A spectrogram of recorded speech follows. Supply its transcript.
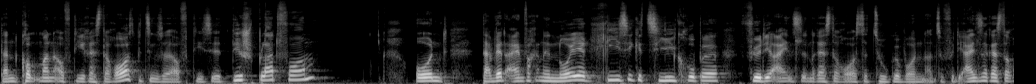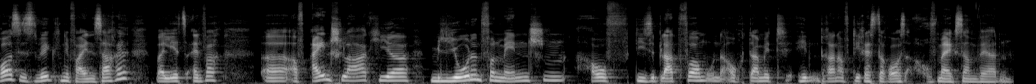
dann kommt man auf die Restaurants bzw. auf diese Dish-Plattform und da wird einfach eine neue riesige Zielgruppe für die einzelnen Restaurants dazu gewonnen. Also für die einzelnen Restaurants ist es wirklich eine feine Sache, weil jetzt einfach äh, auf einen Schlag hier Millionen von Menschen auf diese Plattform und auch damit hinten dran auf die Restaurants aufmerksam werden.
